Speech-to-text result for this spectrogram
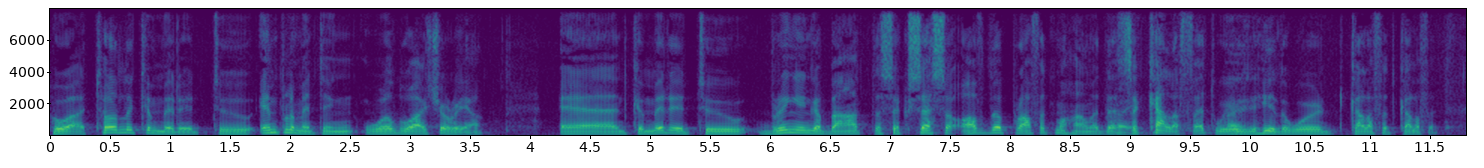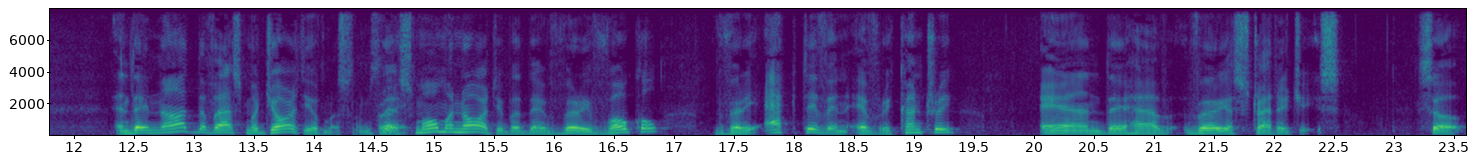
who are totally committed to implementing worldwide Sharia and committed to bringing about the successor of the Prophet Muhammad. That's a caliphate. We Right. hear the word caliphate, caliphate. And they're not the vast majority of Muslims. They're a small minority, but they're very vocal, very active in every country, and they have various strategies. So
